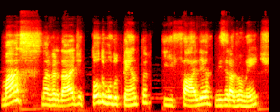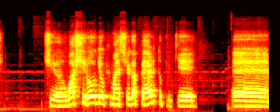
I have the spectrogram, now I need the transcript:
Mas, na verdade, todo mundo tenta e falha miseravelmente. O Ashirogi é o que mais chega perto, porque é,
